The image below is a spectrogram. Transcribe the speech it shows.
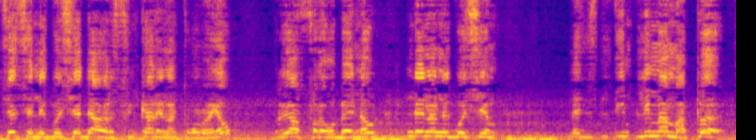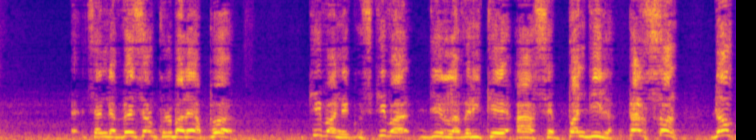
c'est négocier dar fin kare na tuma yo ria fala o no ndena négocier l'imam a peur. C'est de Vincent Koulibaly a peur. Qui va négocier Qui va dire la vérité à ces bandits-là? Personne. Donc,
